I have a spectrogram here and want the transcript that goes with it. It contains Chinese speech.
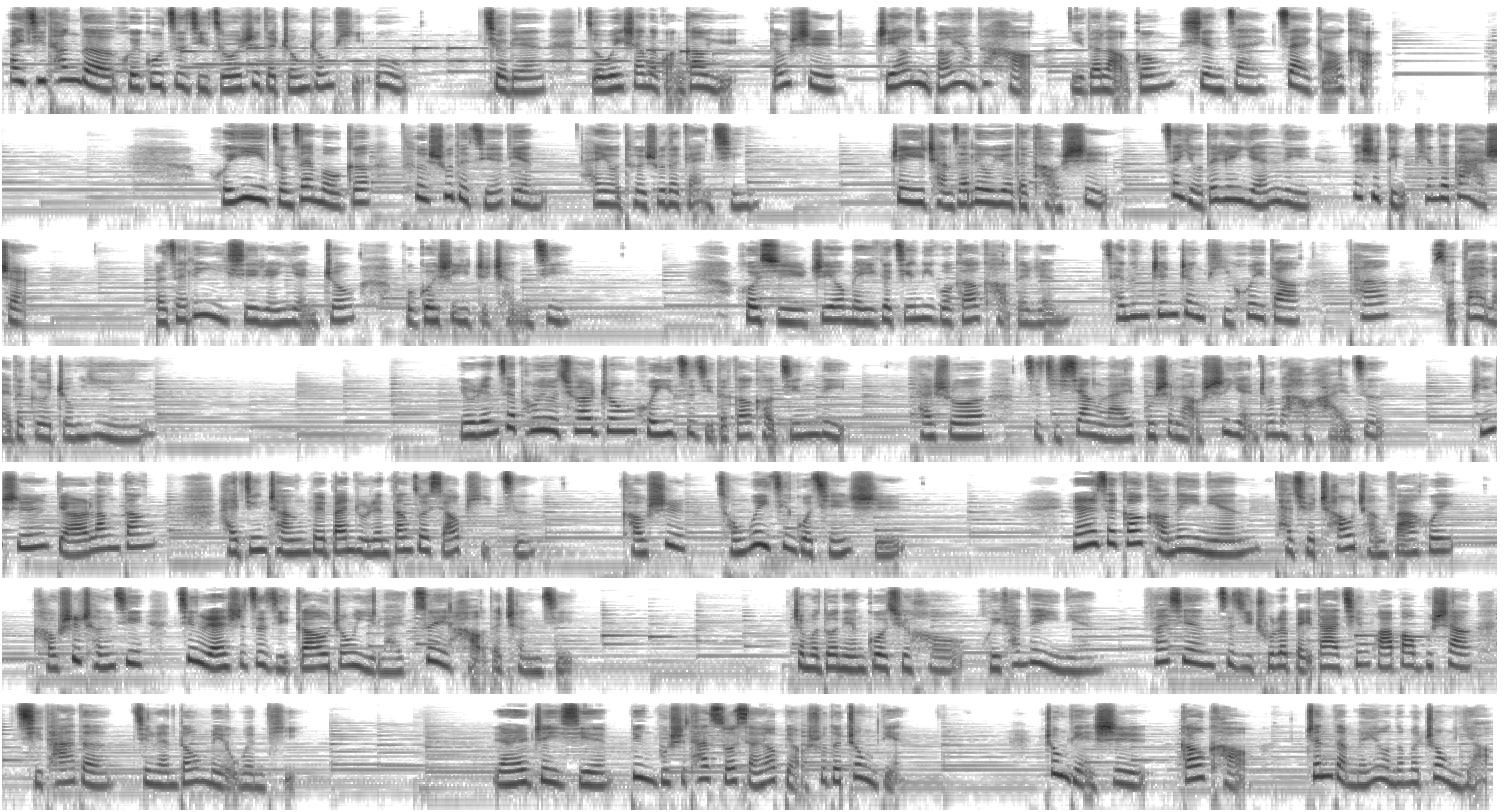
爱鸡汤的回顾自己昨日的种种体悟；就连做微商的广告语都是“只要你保养得好，你的老公现在在高考”。回忆总在某个特殊的节点，还有特殊的感情。这一场在六月的考试，在有的人眼里那是顶天的大事儿，而在另一些人眼中不过是一纸成绩。或许只有每一个经历过高考的人，才能真正体会到它所带来的各种意义。有人在朋友圈中回忆自己的高考经历，他说自己向来不是老师眼中的好孩子。平时吊儿郎当，还经常被班主任当作小痞子，考试从未进过前十。然而在高考那一年，他却超常发挥，考试成绩竟然是自己高中以来最好的成绩。这么多年过去后，回看那一年，发现自己除了北大清华报不上，其他的竟然都没有问题。然而这些并不是他所想要表述的重点。重点是高考真的没有那么重要。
